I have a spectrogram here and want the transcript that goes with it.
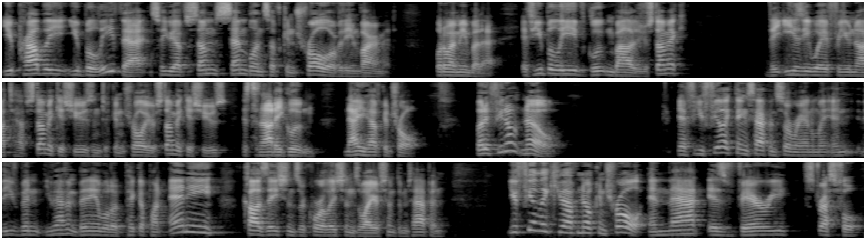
you probably you believe that, so you have some semblance of control over the environment. What do I mean by that? If you believe gluten bothers your stomach, the easy way for you not to have stomach issues and to control your stomach issues is to not eat gluten. Now you have control. But if you don't know, if you feel like things happen so randomly and you've been you haven't been able to pick up on any causations or correlations why your symptoms happen you feel like you have no control and that is very stressful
